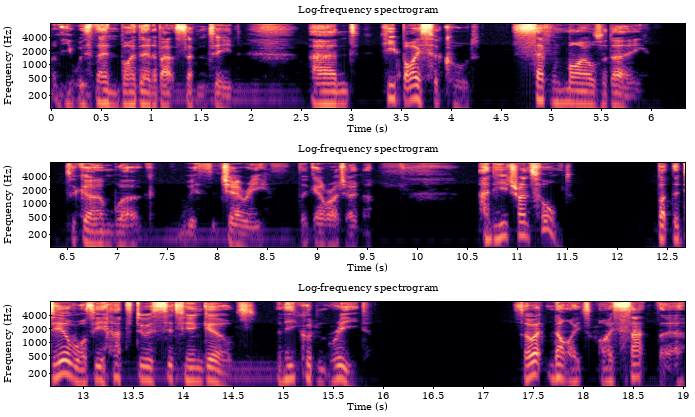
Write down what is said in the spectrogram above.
And he was then, by then, about 17. And he bicycled seven miles a day to go and work with Jerry, the garage owner. And he transformed. But the deal was he had to do his city and guilds, and he couldn't read. So at night, I sat there,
